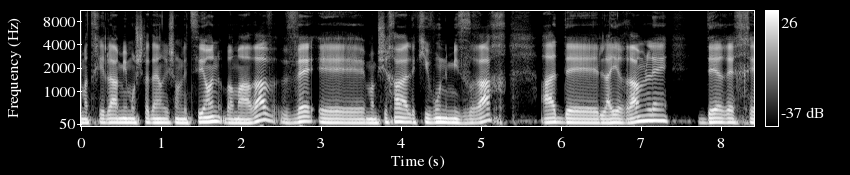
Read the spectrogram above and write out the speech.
מתחילה ממושל דיין ראשון לציון במערב, וממשיכה לכיוון מזרח עד לעיר רמלה. דרך אה,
